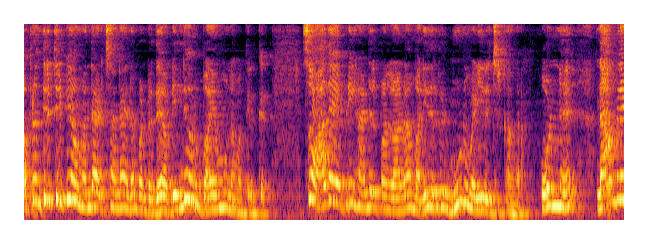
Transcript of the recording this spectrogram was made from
அப்புறம் திருப்பி திருப்பி அவன் வந்து அடிச்சானா என்ன பண்ணுறது அப்படிங்கிற ஒரு பயமும் நமக்கு இருக்குது ஸோ அதை எப்படி ஹேண்டில் பண்ணலான்னா மனிதர்கள் மூணு வழி வச்சுருக்காங்க. ஒன்று நாமளே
